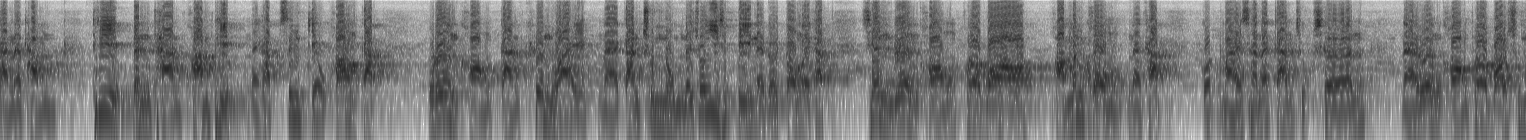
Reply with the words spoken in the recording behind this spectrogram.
การกระทำที่เป็นฐานความผิดนะครับ ซึ่งเกี่ยวข้องกับเรื่องของการเคลื่อนไหวนะการชุมนุมในช่วง 20 ปีเนี่ยโดยตรงเลยครับ เช่นเรื่องของพรบความมั่นคงนะครับ กฎหมายสถานการณ์ฉุกเฉินนะเรื่องของพรบชุม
